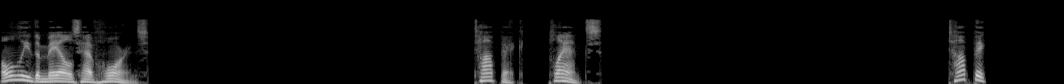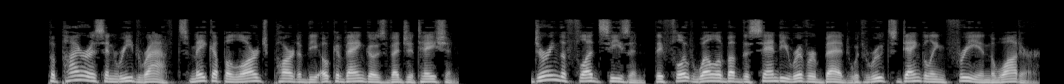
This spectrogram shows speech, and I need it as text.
Only the males have horns. Plants Papyrus and reed rafts make up a large part of the Okavango's vegetation. During the flood season, they float well above the sandy river bed with roots dangling free in the water.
